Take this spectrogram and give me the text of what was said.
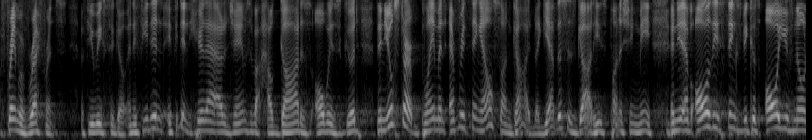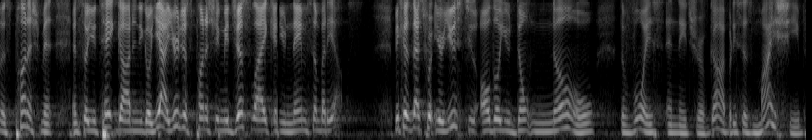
frame of reference a few weeks ago. And if you didn't if you didn't hear that out of james about how god is always good then you'll start blaming everything else on god. Like yeah this is god. He's punishing me. And you have all of these things because all you've known is punishment. And so you take god and you go yeah you're just punishing me just like and you name somebody else. Because that's what you're used to although you don't know the voice and nature of god. But he says my sheep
